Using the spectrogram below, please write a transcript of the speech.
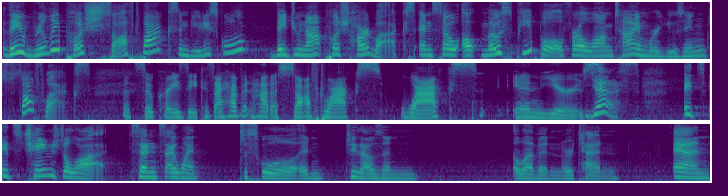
they really push soft wax in beauty school. They do not push hard wax. And so uh, most people for a long time were using soft wax. That's so crazy because I haven't had a soft wax wax in years. Yes. It's it's changed a lot since I went to school in 2011 or 10. And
